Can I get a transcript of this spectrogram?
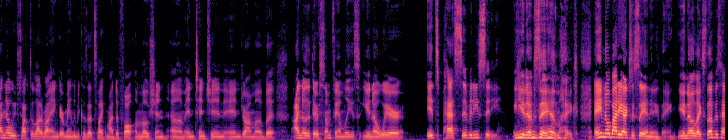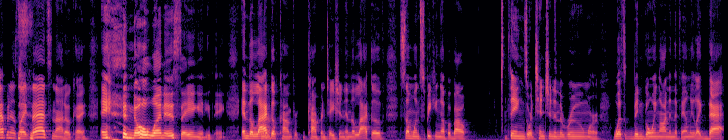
I know we've talked a lot about anger mainly because that's like my default emotion, um, and tension and drama. But I know that there's some families, you know, where it's passivity city. You know what I'm saying? Like, ain't nobody actually saying anything. You know, like stuff is happening. It's like, that's not okay. And no one is saying anything. And the lack yeah. of conf- confrontation and the lack of someone speaking up about things or tension in the room or what's been going on in the family like that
